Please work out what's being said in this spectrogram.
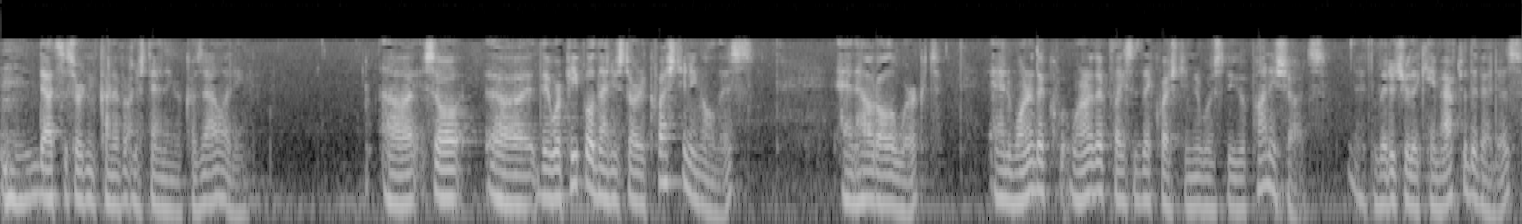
that's a certain kind of understanding of causality. Uh, so uh, there were people then who started questioning all this and how it all worked. And one of the one of the places they questioned was the Upanishads, the literature that came after the Vedas.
